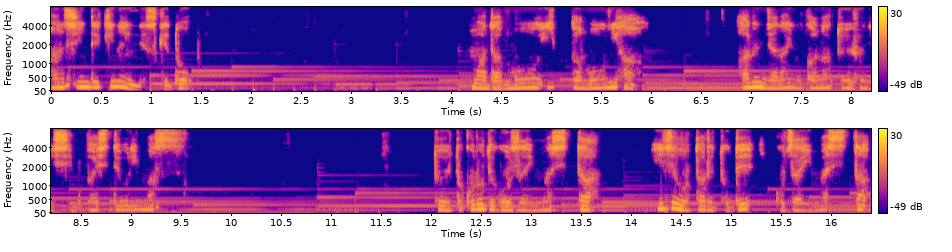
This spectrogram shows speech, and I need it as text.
安心できないんですけど、まだもう一波もう二波あるんじゃないのかなというふうに心配しております。というところでございました。以上タルトでございました。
